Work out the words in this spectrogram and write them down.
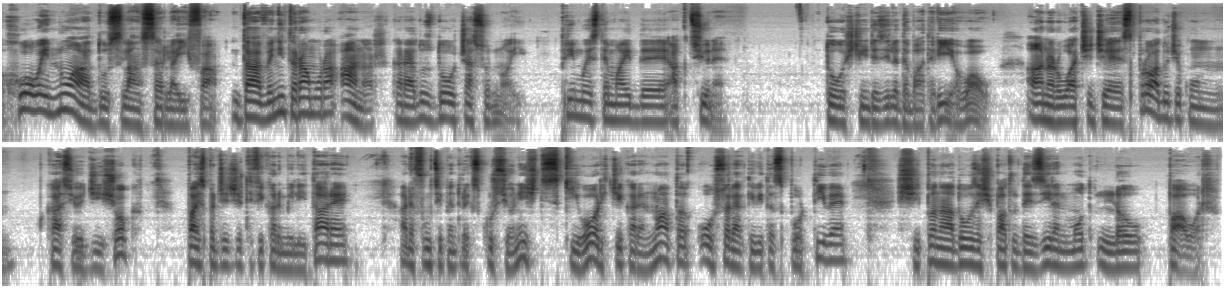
Huawei nu a adus lansări la IFA, dar a venit ramura Honor, care a adus două ceasuri noi. Primul este mai de acțiune, 25 de zile de baterie, wow. Honor Watch GS Pro aduce cu un Casio G-Shock, 14 certificări militare, are funcții pentru excursioniști, schiori, cei care noată, o de activități sportive și până la 24 de zile în mod low power.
